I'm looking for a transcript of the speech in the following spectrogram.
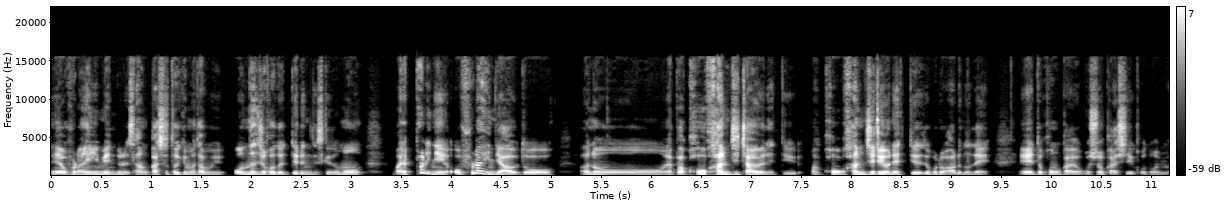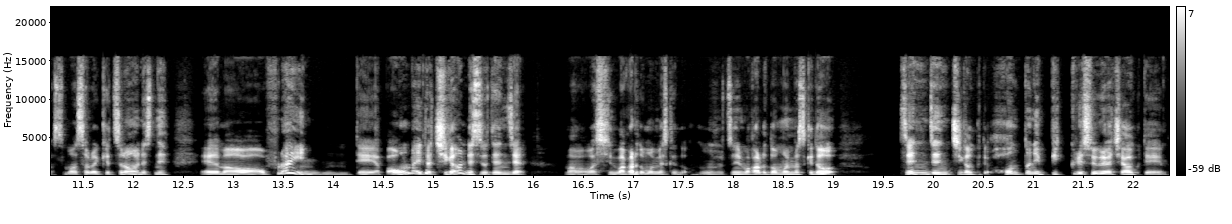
えー、オフラインイベントに参加した時も多分同じこと言ってるんですけども、まあ、やっぱりね、オフラインで会うと、あのー、やっぱこう感じちゃうよねっていう、まあ、こう感じるよねっていうところがあるので、えっ、ー、と、今回はご紹介していこうと思います。まあ、それは結論はですね、えー、まあ、オフラインってやっぱオンラインとは違うんですよ、全然。まあ、わし、わかると思いますけど、普通にわかると思いますけど、全然違くて、本当にびっくりするぐらい違くて、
